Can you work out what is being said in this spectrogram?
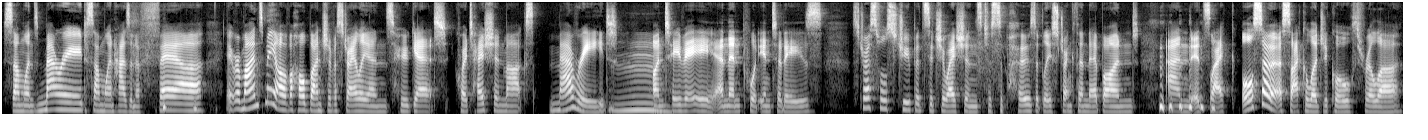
someone's married, someone has an affair, it reminds me of a whole bunch of Australians who get quotation marks married on mm. TV and then put into these stressful, stupid situations to supposedly strengthen their bond. And it's like also a psychological thriller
